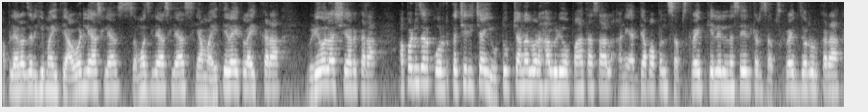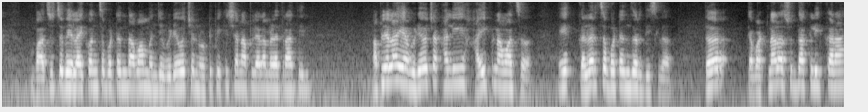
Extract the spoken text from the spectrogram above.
आपल्याला जर ही माहिती आवडली असल्यास समजली असल्यास या माहितीला एक लाईक करा व्हिडिओला शेअर करा. आपण जर कोर्ट कचेरीच्या यूट्यूब चॅनलवर हा व्हिडिओ पाहत असाल आणि अद्याप आपण सबस्क्राईब केलेलं नसेल तर सबस्क्राईब जरूर करा. बाजूचं बेल आयकॉनचं बटन दाबा म्हणजे व्हिडिओचे नोटिफिकेशन आपल्याला मिळत राहतील. आपल्याला या व्हिडिओच्या खाली हाईप नावाचं एक कलरचं बटन जर दिसलं तर त्या बटनालासुद्धा क्लिक करा.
